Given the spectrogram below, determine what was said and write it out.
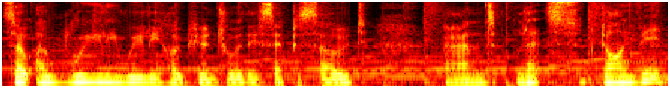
So I really, really hope you enjoy this episode and let's dive in.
